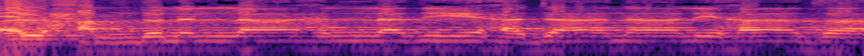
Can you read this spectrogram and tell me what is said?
الحمد لله الذي هدانا لهذا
